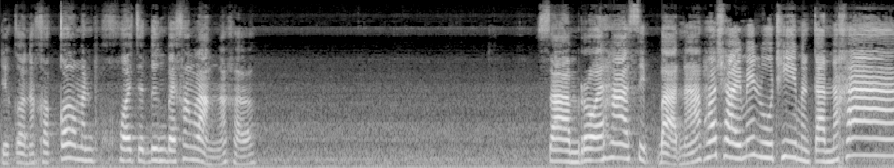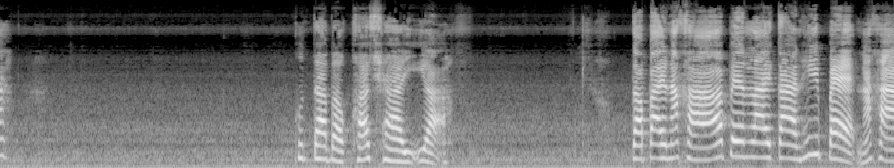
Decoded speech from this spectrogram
เดี๋ยวก่อนนะคะ ก็มันพอจะดึงไปข้างหลังนะคะสามร้อยห้าสิบบาทนะพระชัยไม่รู้ที่เหมือนกันนะคะ คุณตาบอกพระชัยอะต่อไปนะคะเป็นรายการที่แปดนะคะ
